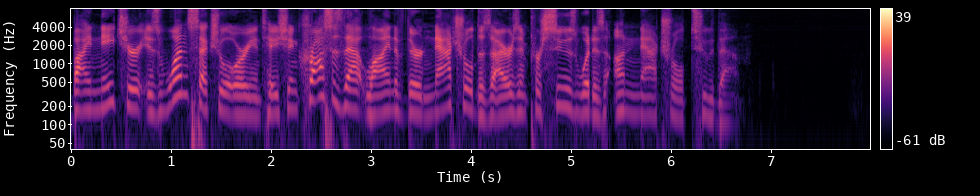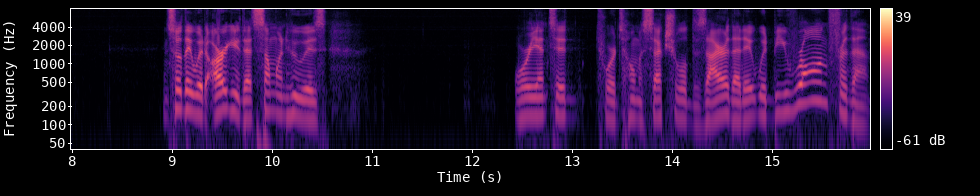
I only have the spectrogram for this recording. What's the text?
by nature is one sexual orientation crosses that line of their natural desires and pursues what is unnatural to them. And so they would argue that someone who is oriented towards homosexual desire, that it would be wrong for them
